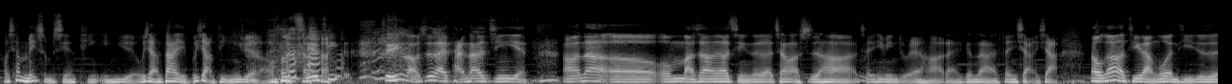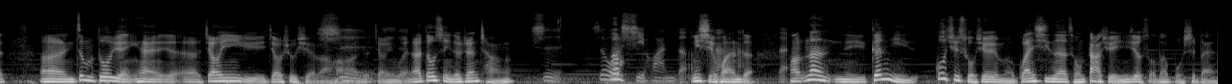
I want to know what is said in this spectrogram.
好像没什么时间听音乐，我想大家也不想听音乐了，我们直接听直接听老师来谈他的经验。好，那呃我们马上要请那个陈老师哈，陈新明主任哈来跟大家分享一下。那我刚刚提两个问题，就是呃你这么多元，你看呃教英语、教数学了哈，教英文，那都是你的专长。是是我喜欢的，你喜欢的 对，好，那你跟你过去所学有没有关系呢？从大学研究所到博士班，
